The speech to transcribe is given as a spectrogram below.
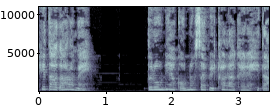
ဟေတာသွားရမယ်သူတို့နှစ်ယောက်ကိုနှုတ်ဆက်ပြီးထွက်လာခဲ့တဲ့ဟေတာ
